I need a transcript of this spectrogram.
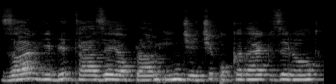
zar gibi taze yaprağım incecik o kadar güzel oldu ki.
